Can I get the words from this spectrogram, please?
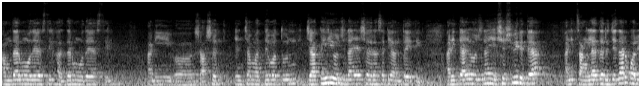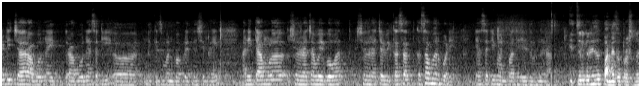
आमदार महोदय असतील खासदार महोदय असतील आणि शासन यांच्या माध्यमातून ज्या काही योजना या शहरासाठी आणता येतील आणि त्या योजना यशस्वीरित्या आणि चांगल्या दर्जेदार क्वालिटीच्या राबवण्या राबवण्यासाठी नक्कीच मनपा प्रयत्नशील राहील आणि त्यामुळं शहराच्या वैभवात शहराच्या विकासात कसा भर पडेल यासाठी मनपा ध्येय धोरण राबवेल. इचलकरंजीचा पाण्याचा प्रश्न.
